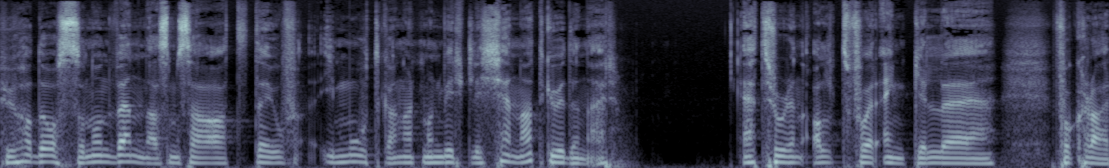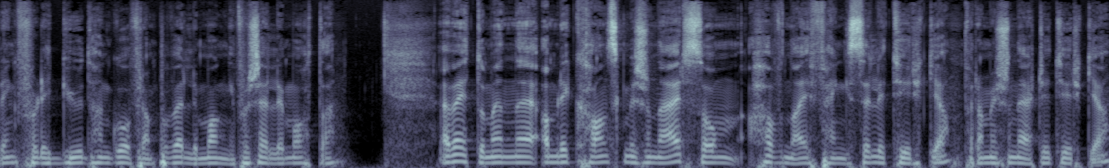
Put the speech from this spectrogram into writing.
Hun hadde også noen venner som sa at det er jo i motgang at man virkelig kjenner at Gud er nær. Jeg tror det er en altfor enkel eh, forklaring, fordi Gud han går fram på veldig mange forskjellige måter. Jeg vet om en amerikansk misjonær som havna i fengsel i Tyrkia, for han misjonerte i Tyrkia.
